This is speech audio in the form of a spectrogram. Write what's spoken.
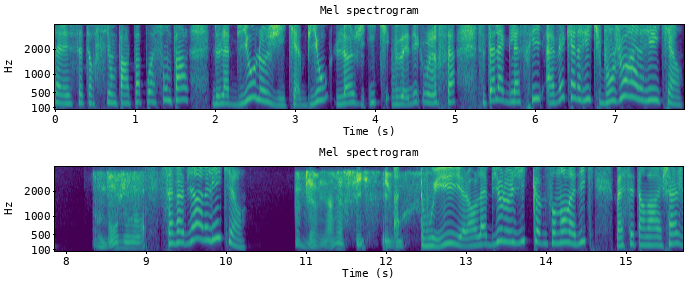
À cette heure-ci, on parle pas poisson, on parle de la biologique. Biologique, vous allez découvrir ça. C'est à la glacerie avec Alric. Bonjour Alric. Bonjour. Ça va bien Alric? Bien, bien, merci. Et vous? Ah, Oui, alors la biologique, comme son nom l'indique, bah, c'est un maraîchage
